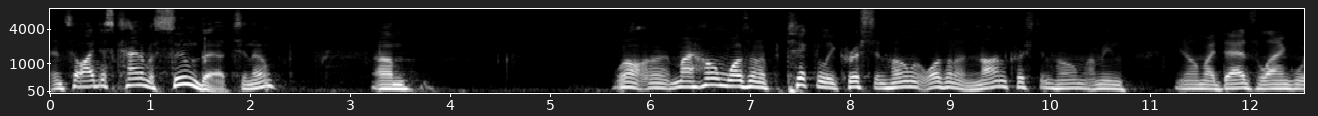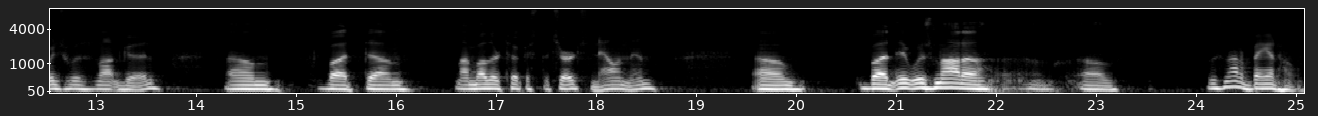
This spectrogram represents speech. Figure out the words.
and so I just kind of assumed that, you know. Um, well, uh, my home wasn't a particularly Christian home. It wasn't a non-Christian home. I mean, you know, my dad's language was not good. Um, but um, my mother took us to church now and then. Um, but it was not a, a, a, it was not a bad home,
